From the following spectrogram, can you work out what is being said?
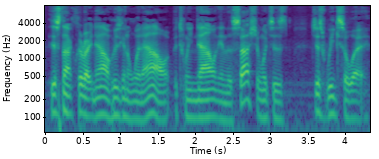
It's just not clear right now who's going to win out between now and the end of the session, which is just weeks away.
